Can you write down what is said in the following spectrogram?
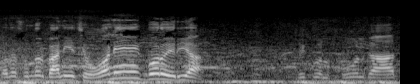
কত সুন্দর বানিয়েছে, অনেক বড় এরিয়া। দেখুন, ফুল গাছ।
